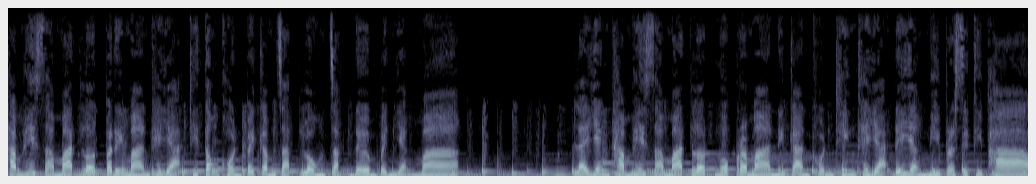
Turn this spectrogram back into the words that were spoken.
ทำให้สามารถลดปริมาณขยะที่ต้องขนไปกำจัดลงจากเดิมเป็นอย่างมาก และยังทำให้สามารถลดงบประมาณในการขนทิ้งขยะได้อย่างมีประสิทธิภาพ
